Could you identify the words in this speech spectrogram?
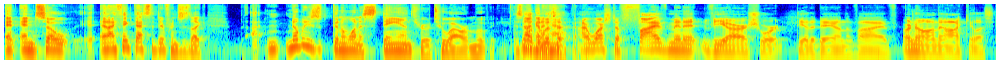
and and so and I think that's the difference is like uh, nobody's going to want to stand through a two hour movie. It's No, not going to happen. I watched a five minute VR short the other day on the Vive, or no, on the Oculus,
